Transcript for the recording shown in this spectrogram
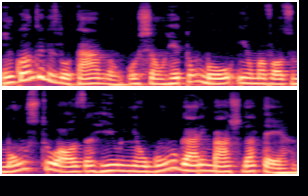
Enquanto eles lutavam, o chão retumbou e uma voz monstruosa riu em algum lugar embaixo da terra,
